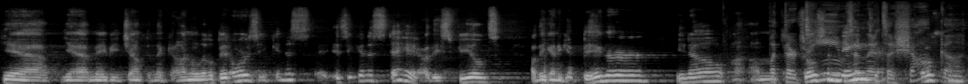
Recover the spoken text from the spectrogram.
yeah, yeah, maybe jumping the gun a little bit, or is he gonna is he gonna stay? Are these fields are they gonna get bigger? You know, um, but they're teams and it's a shotgun. Throw some,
